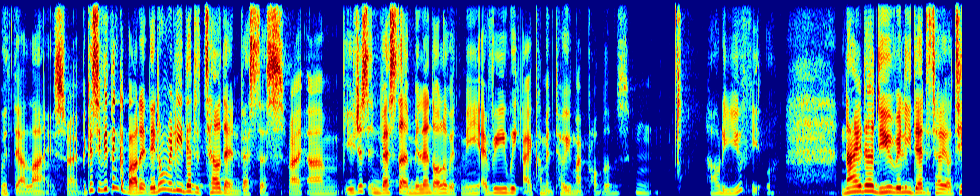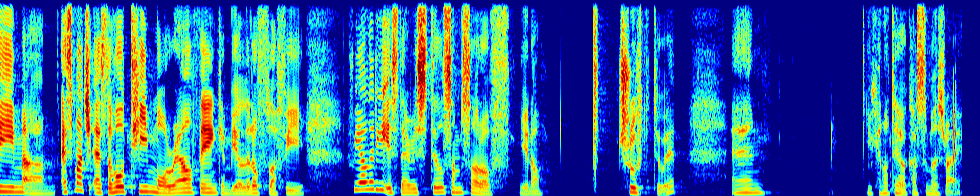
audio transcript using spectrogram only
with their lives, right? Because if you think about it, they don't really dare to tell their investors, right? Um, you just invested a million dollar with me. Every week I come and tell you my problems. Hmm. How do you feel? Neither do you really dare to tell your team. Um, as much as the whole team morale thing can be a little fluffy, reality is there is still some sort of, you know, truth to it. And you cannot tell your customers, right?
